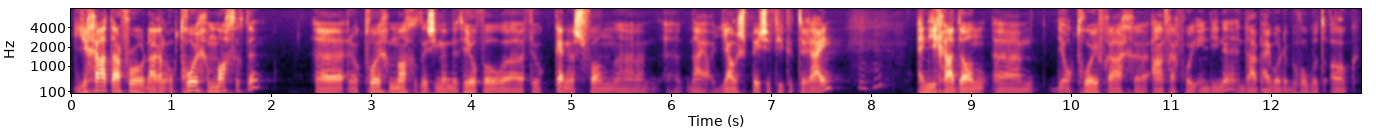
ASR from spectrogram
je gaat daarvoor naar een octrooigemachtigde. Uh, een octrooigemachtigde is iemand met heel veel, uh, veel kennis van nou ja, jouw specifieke terrein. Mm -hmm. En die gaat dan um, die octrooivraag aanvraag voor je indienen. En daarbij worden bijvoorbeeld ook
